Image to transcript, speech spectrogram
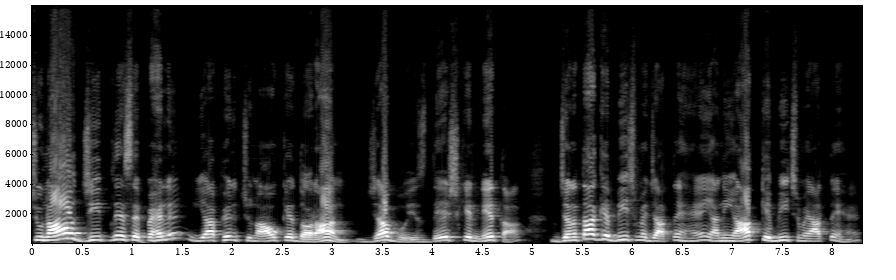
चुनाव जीतने से पहले या फिर चुनाव के दौरान जब इस देश के नेता जनता के बीच में जाते हैं, यानी आपके बीच में आते हैं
